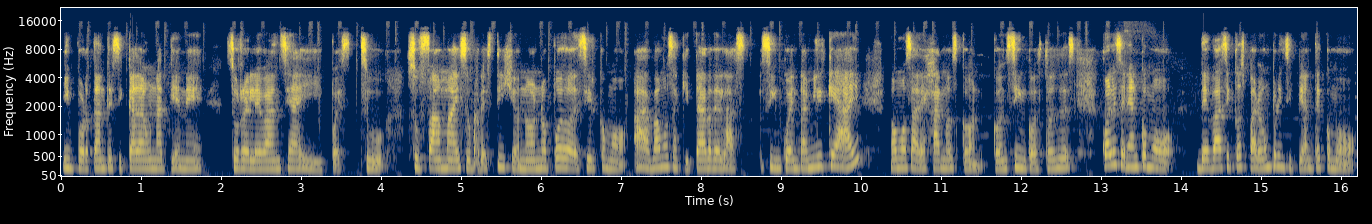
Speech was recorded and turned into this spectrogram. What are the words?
importantes y cada una tiene su relevancia y pues su, su fama y su prestigio. No, no puedo decir como, ah, vamos a quitar de las 50 mil que hay, vamos a dejarnos con, con cinco. Entonces, ¿cuáles serían como de básicos para un principiante como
